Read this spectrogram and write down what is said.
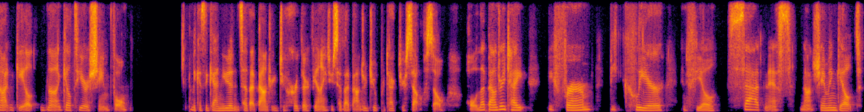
not guilt, not guilty or shameful. Because again, you didn't set that boundary to hurt their feelings. You set that boundary to protect yourself. So hold that boundary tight, be firm, be clear, and feel sadness, not shame and guilt,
